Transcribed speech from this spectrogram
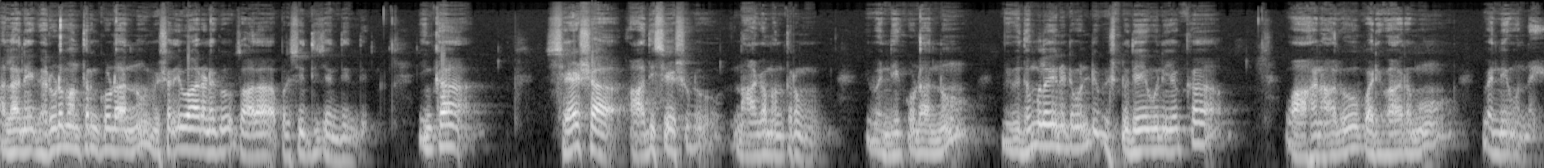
అలానే గరుడ మంత్రం కూడాను విష నివారణకు చాలా ప్రసిద్ధి చెందింది. ఇంకా శేష ఆదిశేషుడు నాగమంత్రం ఇవన్నీ కూడాను వివిధములైనటువంటి విష్ణుదేవుని యొక్క వాహనాలు పరివారము ఇవన్నీ ఉన్నాయి.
